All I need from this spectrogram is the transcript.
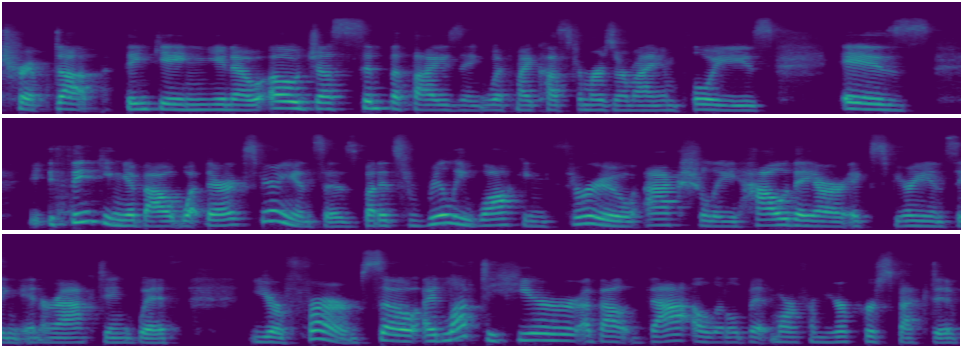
tripped up thinking you know oh just sympathizing with my customers or my employees is thinking about what their experience is but it's really walking through actually how they are experiencing interacting with your firm. So I'd love to hear about that a little bit more from your perspective,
